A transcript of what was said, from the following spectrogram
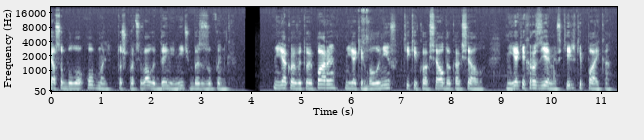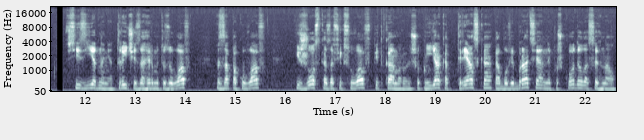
Часу було обмаль, тож працювали день і ніч без зупинки. Ніякої витої пари, ніяких балонів, тільки коаксіал до коаксіалу. Ніяких роз'ємів, тільки пайка. Всі з'єднання тричі загерметизував, запакував і жорстко зафіксував під камерою, щоб ніяка тряска або вібрація не пошкодила сигнал.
